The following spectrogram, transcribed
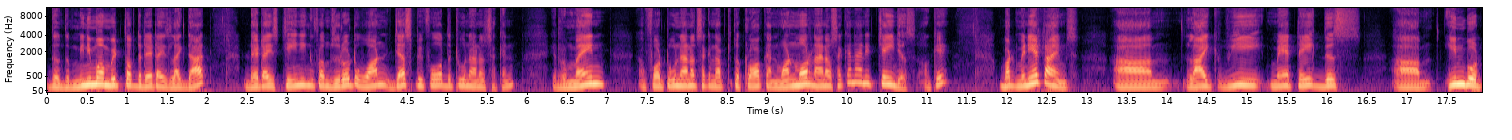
the, the minimum width of the data is like that. Data is changing from 0 to 1 just before the 2 nanosecond. It remain for 2 nanosecond up to the clock and 1 more nanosecond and it changes okay. But many a times um, like we may take this um, input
